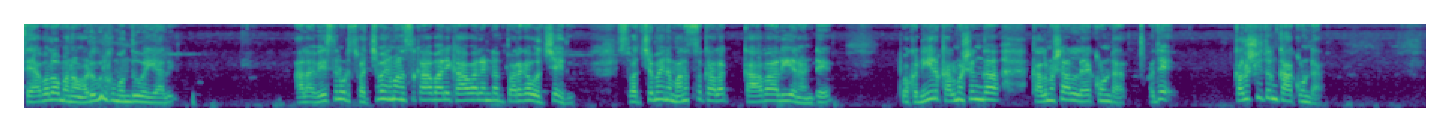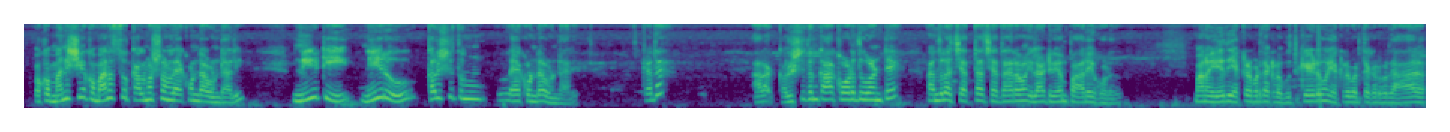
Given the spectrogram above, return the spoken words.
సేవలో మనం అడుగులకు ముందు వేయాలి. అలా వేసినప్పుడు స్వచ్ఛమైన మనసు కావాలి కావాలంటే త్వరగా వచ్చేది. స్వచ్ఛమైన మనస్సు కల కావాలి అని అంటే ఒక నీరు కల్మషంగా కల్మషాలు లేకుండా అదే కలుషితం కాకుండా ఒక మనిషి యొక్క మనస్సు కల్మషం లేకుండా ఉండాలి. నీటి నీరు కలుషితం లేకుండా ఉండాలి. కదా? అలా కలుషితం కాకూడదు అంటే అందులో చెత్త చెదారం ఇలాంటివి ఏం పారేయకూడదు. మనం ఏది ఎక్కడ పడితే అక్కడ ఉతికేయడం ఎక్కడ పడితే అక్కడ పడితే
